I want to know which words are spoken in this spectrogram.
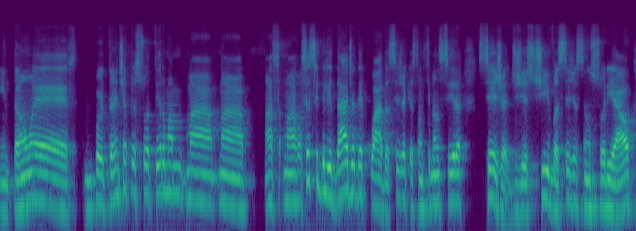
Então, é importante a pessoa ter uma, uma, uma uma acessibilidade adequada, seja questão financeira, seja digestiva, seja sensorial,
